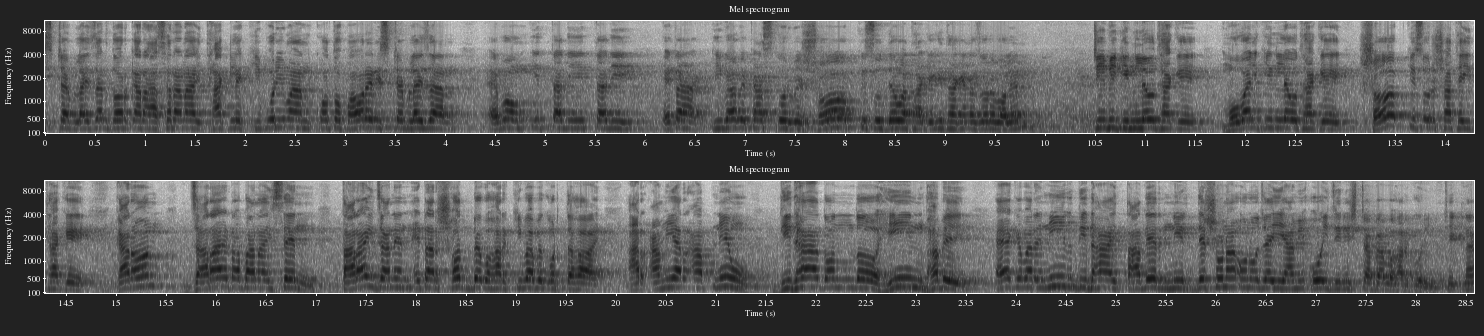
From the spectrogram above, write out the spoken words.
স্টেবিলাইজার দরকার আছে না নাই? থাকলে কি পরিমাণ, কত পাওয়ারের স্টেবিলাইজার? এবং ইত্যাদি ইত্যাদি। এটা কীভাবে কাজ করবে? সব কিছু দেওয়া থাকে কি থাকে না? জোরে বলেন। টিভি কিনলেও থাকে, মোবাইল কিনলেও থাকে সব কিছুর সাথেই থাকে। কারণ যারা এটা বানাইছেন, তারাই জানেন এটার সদ্ব্যবহার কীভাবে করতে হয়। আর আমি আর আপনিও দ্বিধাদ্বন্দ্বহীনভাবে, একেবারে নির্দ্বিধায় তাদের নির্দেশনা অনুযায়ী আমি ওই জিনিসটা ব্যবহার করি, ঠিক না?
